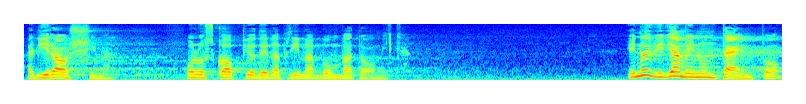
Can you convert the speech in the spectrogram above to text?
ad Hiroshima con lo scoppio della prima bomba atomica. E noi viviamo in un tempo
